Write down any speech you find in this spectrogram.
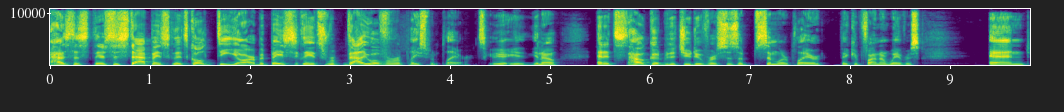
has this. There's this stat basically. It's called DYAR, but basically it's re- value over replacement player. It's, you know, and it's how good did you do versus a similar player they could find on waivers. And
